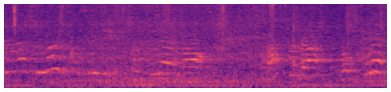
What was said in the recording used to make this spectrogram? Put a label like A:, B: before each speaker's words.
A: 広い国に卒業の松田徳也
